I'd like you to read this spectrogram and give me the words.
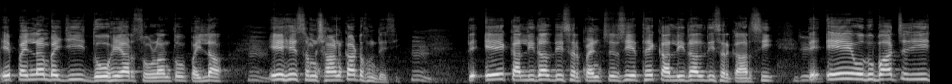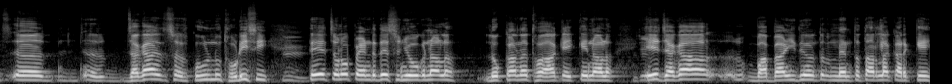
ਇਹ ਪਹਿਲਾਂ ਬਾਈ ਜੀ 2016 ਤੋਂ ਪਹਿਲਾਂ ਇਹ ਸ਼ਮਸ਼ਾਨ ਘਾਟ ਹੁੰਦੇ ਸੀ। ਤੇ ਇਹ ਅਕਾਲੀ ਦਲ ਦੀ ਸਰਪੰਚ ਸੀ ਇੱਥੇ ਅਕਾਲੀ ਦਲ ਦੀ ਸਰਕਾਰ ਸੀ। ਤੇ ਇਹ ਉਦੋਂ ਬਾਅਦ ਚ ਜੀ ਜਗ੍ਹਾ ਸਕੂਲ ਨੂੰ ਥੋੜੀ ਸੀ। ਤੇ ਚਲੋ ਪਿੰਡ ਦੇ ਸੰਯੋਗ ਨਾਲ ਲੋਕਾਂ ਦਾ ਥਵਾ ਕੇ ਇੱਕੇ ਨਾਲ। ਇਹ ਜਗ੍ਹਾ ਬਾਬਾ ਜੀ ਦੇ ਤੋਂ ਮਿਹਨਤ ਤਰਲਾ ਕਰਕੇ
